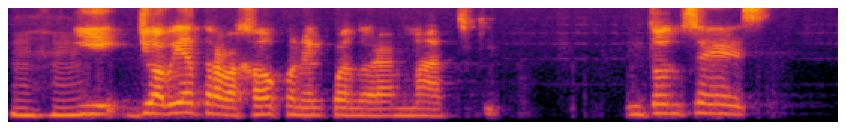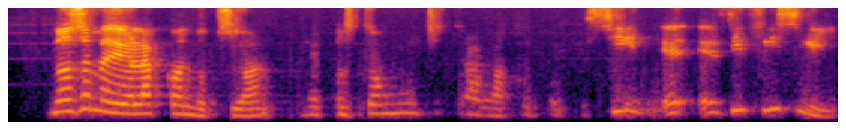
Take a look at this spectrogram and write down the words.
Uh -huh. Y yo había trabajado con él cuando era más chiquito. Entonces, no se me dio la conducción, me costó mucho trabajo porque sí, es, es difícil.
